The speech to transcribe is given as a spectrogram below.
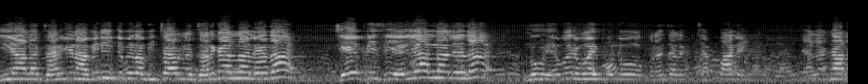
ఇవాళ జరిగిన అవినీతి మీద విచారణ జరగాలనా లేదా? జేపీసీ వేయాలనా లేదా? నువ్వు ఎవరి వైపు నువ్వు ప్రజలకు చెప్పాలి? తెలంగాణ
